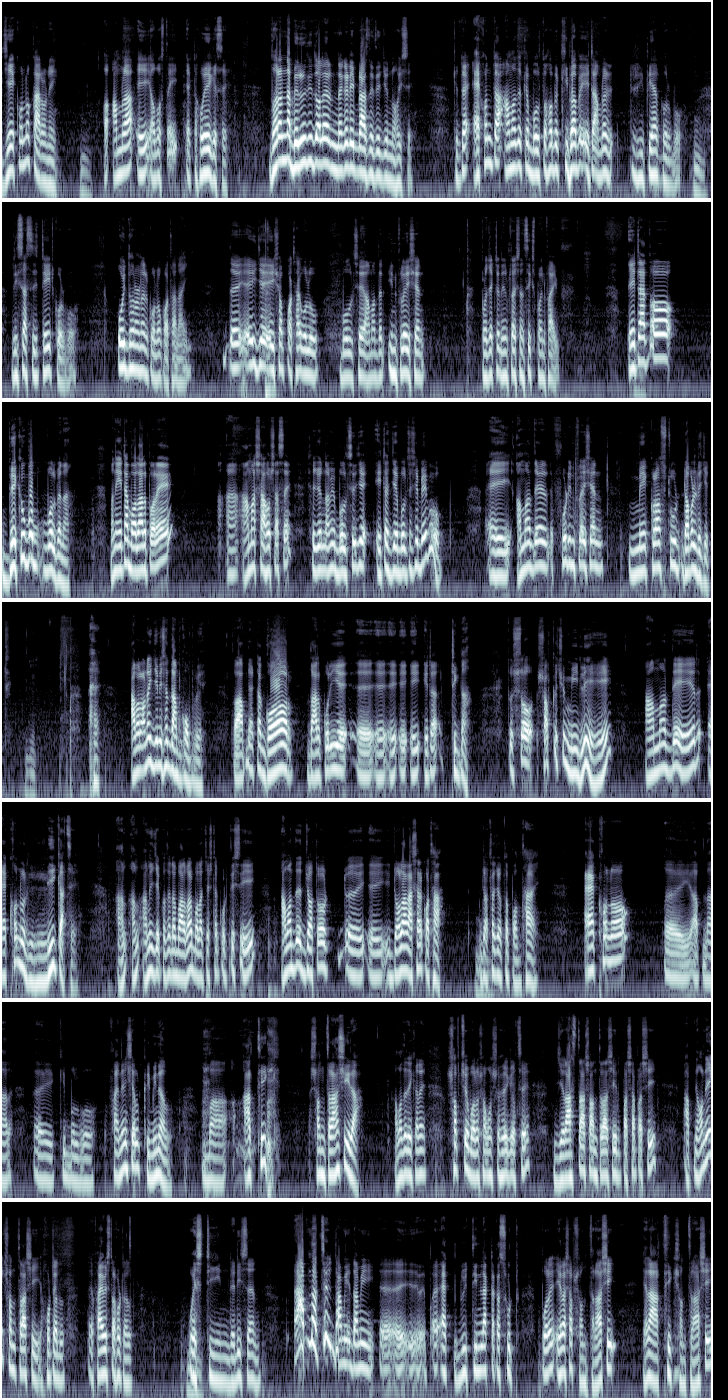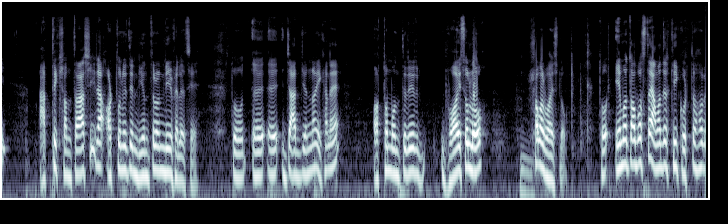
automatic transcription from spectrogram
যে কোনো কারণে আমরা এই অবস্থায় একটা হয়ে গেছে। ধরেন না বিরোধী দলের নেগেটিভ রাজনীতির জন্য হয়েছে কিন্তু এখন তো আমাদেরকে বলতে হবে কীভাবে এটা আমরা রিপেয়ার করব রিসাসিটেট করব। ওই ধরনের কোনো কথা নাই। এই যে এই সব কথাগুলো বলছে আমাদের inflation projected inflation six point five এটা তো বেকুবও বলবে না। মানে এটা বলার পরে আমার সাহস আছে সেই জন্য আমি বলছি যে এটা যে বলছে সে বেকুব। এই আমাদের food inflation may cross to double digit হ্যাঁ আবার অনেক জিনিসের দাম কমবে। তো আপনি একটা গড় দাঁড় করিয়ে এটা ঠিক না। তো সব কিছু মিলে আমাদের এখনও লিক আছে। আমি যে কথাটা বারবার বলার চেষ্টা করতেছি আমাদের যত ডলার আসার কথা, যথাযথ পন্থায় এখনও এই আপনার, এই কি বলব ফাইন্যান্সিয়াল ক্রিমিনাল বা আর্থিক সন্ত্রাসীরা, আমাদের এখানে সবচেয়ে বড় সমস্যা হয়ে গেছে যে রাস্তা সন্ত্রাসীর পাশাপাশি আপনি অনেক সন্ত্রাসী hotel five star hotel Westin Radisson আপনার চেয়ে দামি দামি এক দুই তিন লাখ টাকা স্যুট পরে এরা সব সন্ত্রাসী এরা আর্থিক সন্ত্রাসী আর্থিক সন্ত্রাসীরা অর্থনীতির নিয়ন্ত্রণ নিয়ে ফেলেছে। তো যার জন্য এখানে অর্থমন্ত্রীর ভয়েস হলো সবার ভয়েস লো তো এমতো অবস্থায় আমাদের কি করতে হবে?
